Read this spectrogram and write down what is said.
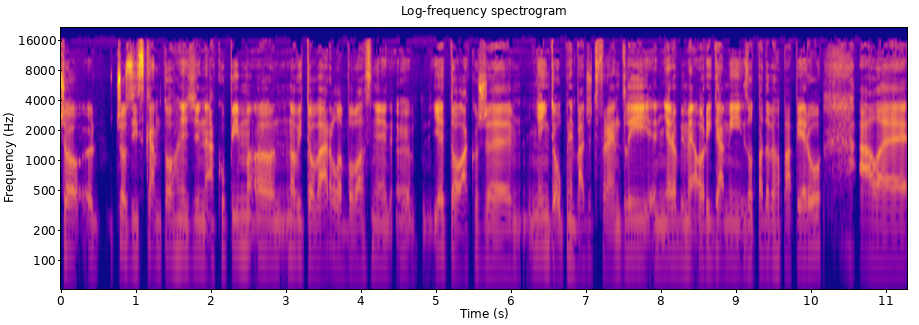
čo, čo získam, to hneď nakúpim nový tovar, lebo vlastne je to akože, nie je to úplne budget friendly, nerobíme origami z odpadového papieru, ale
